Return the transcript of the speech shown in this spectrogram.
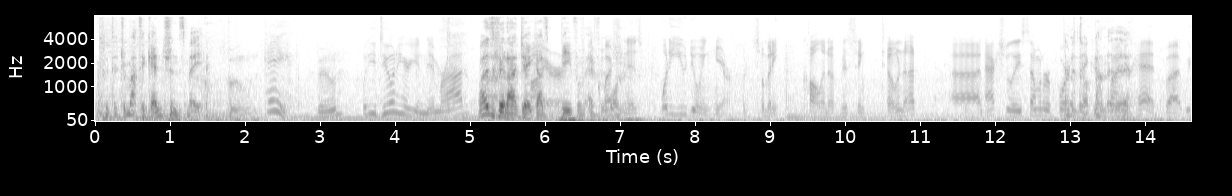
What's with the dramatic entrance, mate? Boone. Hey, Boone. What are you doing here, you Nimrod? Why does it feel like Jake has beef with The everyone? question is, what are you doing here? What, somebody calling a missing donut? Uh, actually, someone reported they couldn't find there. your head, but we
